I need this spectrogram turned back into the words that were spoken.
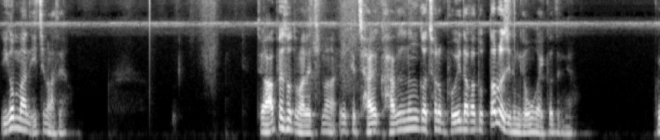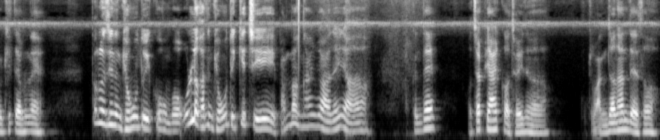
이것만 잊지 마세요. 제가 앞에서도 말했지만 이렇게 잘 가는 것처럼 보이다가도 떨어지는 경우가 있거든요. 그렇기 때문에 떨어지는 경우도 있고 뭐 올라가는 경우도 있겠지. 반반 가는 거 아니냐. 근데 어차피 할 거 저희는 좀 안전한 데서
